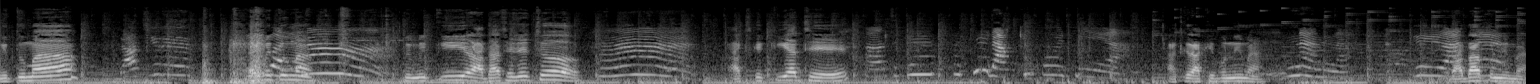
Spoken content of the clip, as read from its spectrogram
মিতু মা যাচ্ছি রে। এই মিতু মা তুমি কি রাধা সেজেছ? হ্যাঁ। আজকে কি আছে? আজকে রাখি পূর্ণিমা। রাধা পূর্ণিমা?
